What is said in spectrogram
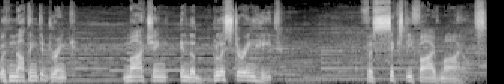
with nothing to drink, marching in the blistering heat for 65 miles.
